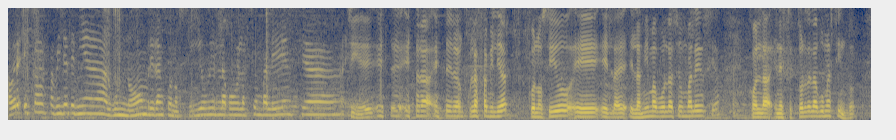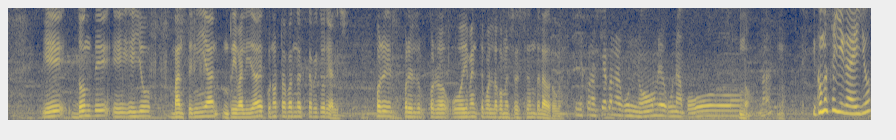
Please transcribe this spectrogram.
Ahora, ¿esta familia tenía algún nombre? ¿Eran conocidos en la población Valencia? Sí, eh, este, esta, era, este era un clan familiar conocido eh, en, la, en la misma población Valencia, con la, en el sector de la Gumercindo, y donde eh, ellos mantenían rivalidades con otras bandas territoriales, por el, por el- por- obviamente por la comercialización de la droga. ¿Se les conocía con algún nombre, algún apodo? No, ¿Nada? no. ¿Y cómo se llega a ellos?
